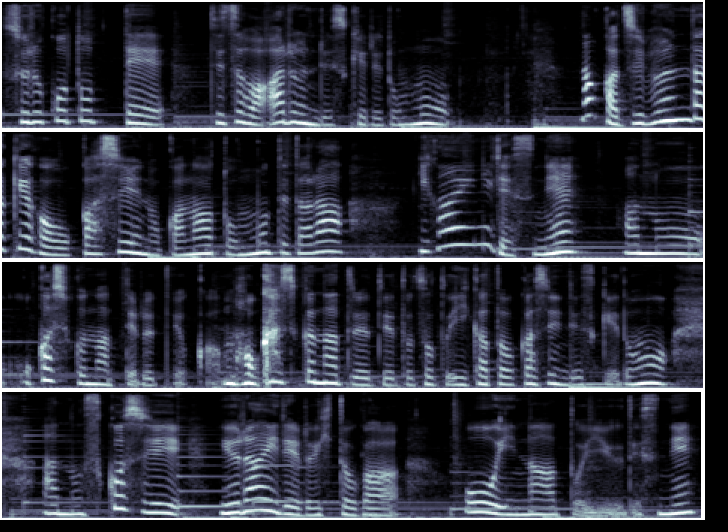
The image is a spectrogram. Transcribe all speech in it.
することって実はあるんですけれどもなんか自分だけがおかしいのかなと思ってたら意外にですねあのおかしくなってるっていうか、まあ、おかしくなってるっていうとちょっと言い方おかしいんですけれどもあの少し揺らいでる人が多いなというですね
